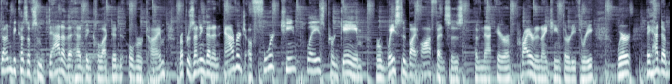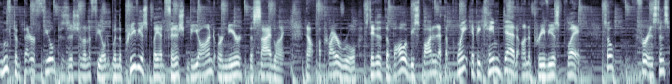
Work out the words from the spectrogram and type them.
done because of some data that had been collected over time, representing that an average of 14 plays per game were wasted by offenses in that era prior to 1933, where they had to move to better field position on the field when the previous play had finished beyond or near the sideline. Now, a prior rule stated that the ball would be spotted at the point it became dead on the previous play. So, for instance,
